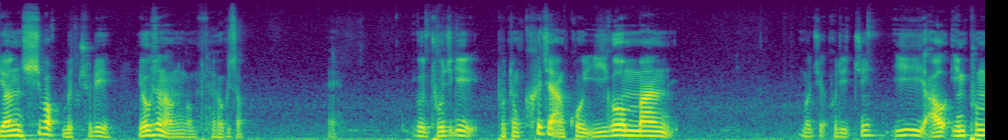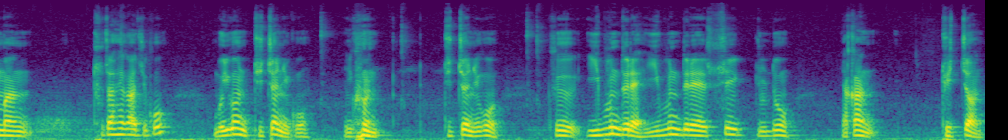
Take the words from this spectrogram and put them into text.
연 10억 매출이 여기서 나오는 겁니다. 여기서. 예. 이거 조직이 보통 크지 않고 이것만 뭐지 어디 있지? 이 아웃 인풋만 투자해가지고 뭐 이건 뒷전이고 이건 뒷전이고 그 이분들의 이분들의 수익률도 약간 뒷전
